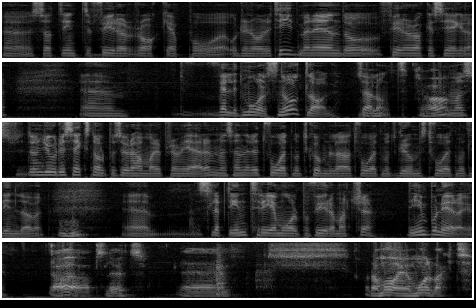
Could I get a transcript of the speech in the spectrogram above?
eh, Så att det är inte fyra raka på ordinarie tid men det är ändå fyra raka segrar um, väldigt målsnålt lag så här mm. långt ja. de, de gjorde 6-0 på Surahammar i premiären Men sen är det 2-1 mot Kumla, 2-1 mot Grums, 2-1 mot Lindlöven mm. eh, Släppte in tre mål på fyra matcher Det imponerar ju Ja, absolut eh, och De har ju en målvakt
